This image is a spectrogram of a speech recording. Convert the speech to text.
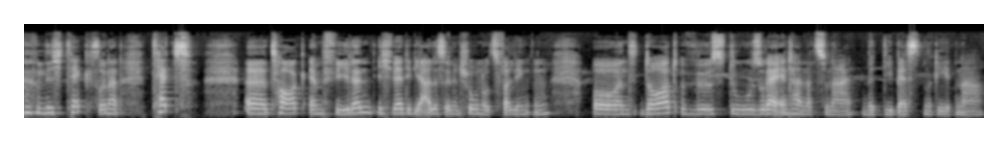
nicht Tech, sondern TED äh, Talk empfehlen. Ich werde dir alles in den Shownotes verlinken. Und dort wirst du sogar international mit die besten Redner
